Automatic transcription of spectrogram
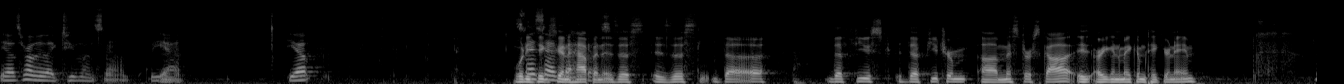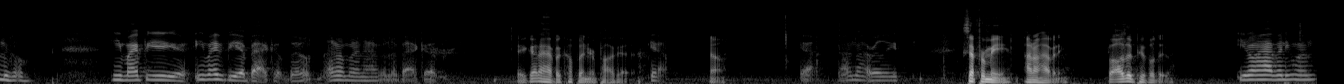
yeah, it's probably like two months now. But yeah, yep. What do you think is going to happen? Is this is this the the fus- the future uh, Mr. Scott? Is, are you going to make him take your name? No, he might be. He might be a backup though. I don't mind having a backup. You got to have a couple in your pocket. Yeah. No, Yeah, I'm not really. except for me, I don't have any, but other people do. You don't have anyone.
